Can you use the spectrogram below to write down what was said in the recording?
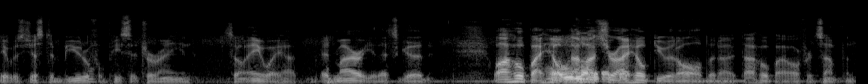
it was just a beautiful piece of terrain. So anyway, I admire you. That's good. Well, I hope I helped. I'm not sure I helped you at all, but I, I hope I offered something.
